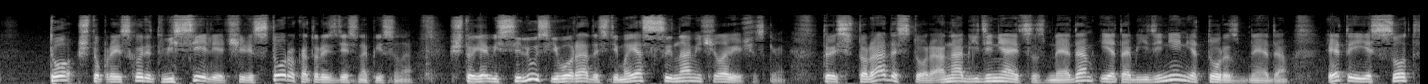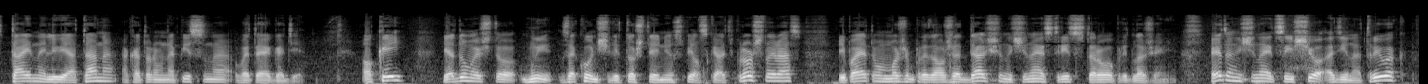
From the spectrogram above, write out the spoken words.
то, что происходит веселье через Тору, которое здесь написано, что я веселюсь его радости моя с сынами человеческими. То есть, что радость Тора, она объединяется с Бнеядам, и это объединение Торы с Бнеядам, это и есть сот тайны Левиатана, о котором написано в этой Агаде. Окей? Я думаю, что мы закончили то, что я не успел сказать в прошлый раз, и поэтому можем продолжать дальше, начиная с 32-го предложения. Это начинается еще один отрывок –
